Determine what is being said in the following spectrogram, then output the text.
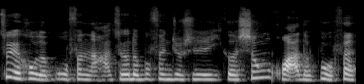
最后的部分了哈，最后的部分就是一个升华的部分。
